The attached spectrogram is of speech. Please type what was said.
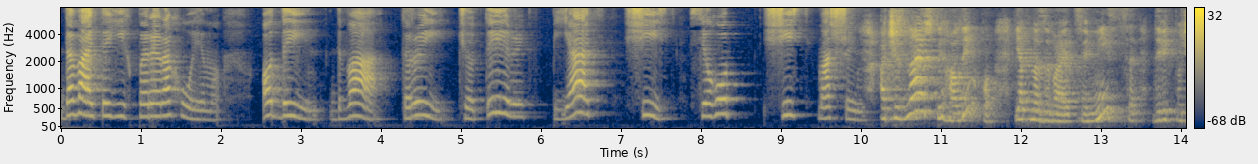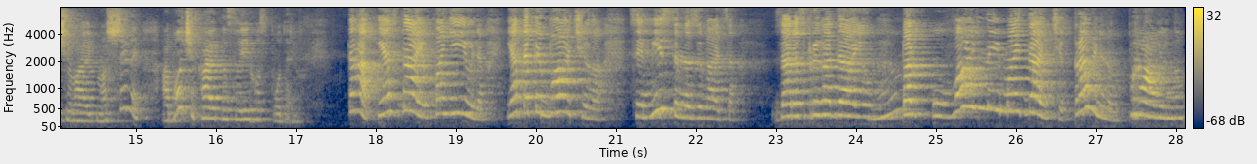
Давайте їх перерахуємо. Один, два, три, чотири, п'ять, шість. Всього шість машин. А чи знаєш ти, Галинко, як називається місце, де відпочивають машини або чекають на своїх господарів? Так, я знаю, пані Юля, я таке бачила. Це місце називається, зараз пригадаю, паркувальний майданчик, правильно? Правильно,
